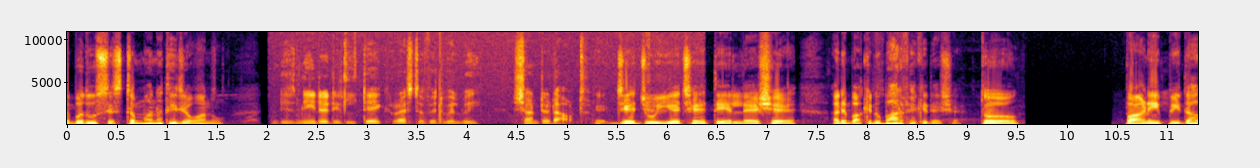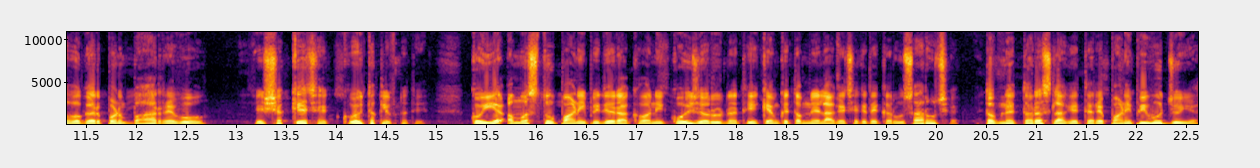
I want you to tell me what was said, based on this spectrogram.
એ બધું સિસ્ટમમાં નથી જવાનું. Needed, it will take, rest of it will be shunted out. જે જોઈએ છે તે લેશે અને બાકીનું બહાર ફેંકી દેશે. તો પાણી પીધા વગર પણ બહાર રહેવું એ શક્ય છે, કોઈ તકલીફ નથી. કોઈએ અમસ્તું પાણી પીધે રાખવાની કોઈ જરૂર નથી, કેમ કે તમને લાગે છે કે તે કરવું સારું છે. તમને તરસ લાગે ત્યારે પાણી પીવું જ જોઈએ.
